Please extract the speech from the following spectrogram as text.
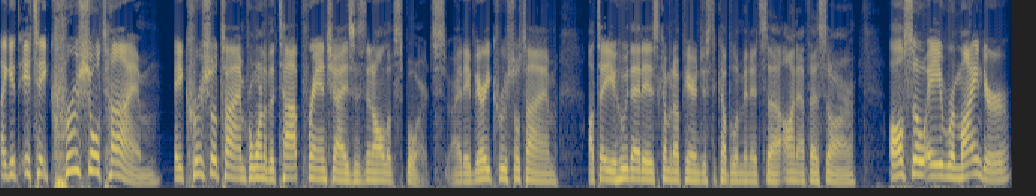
like it, it's a crucial time, a crucial time for one of the top franchises in all of sports. Right, a very crucial time. I'll tell you who that is coming up here in just a couple of minutes uh, on FSR. Also, a reminder:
